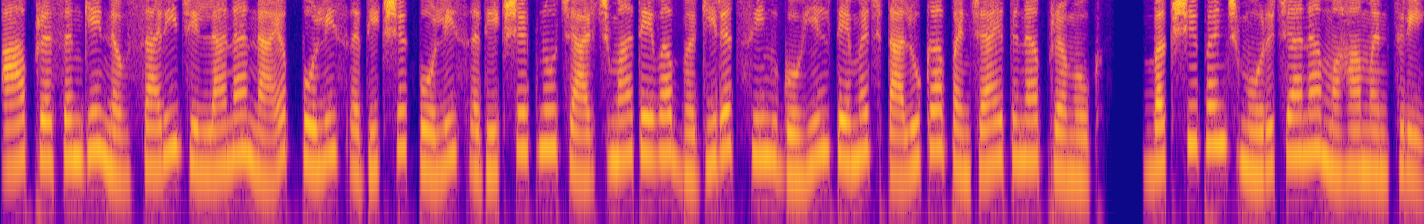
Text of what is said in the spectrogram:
આ પ્રસંગે નવસારી જિલ્લાના નાયબ પોલીસ અધિક્ષક, પોલીસ અધિક્ષકનો ચાર્જમાં તેવા ભગીરથસિંહ ગોહિલ તેમજ તાલુકા પંચાયતના પ્રમુખ, બક્ષીપંચ મોરચાના મહામંત્રી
